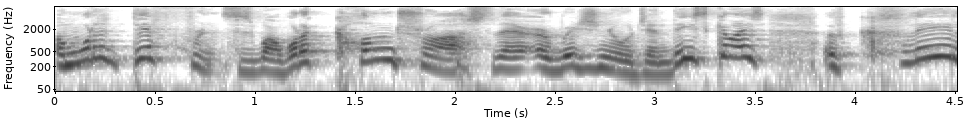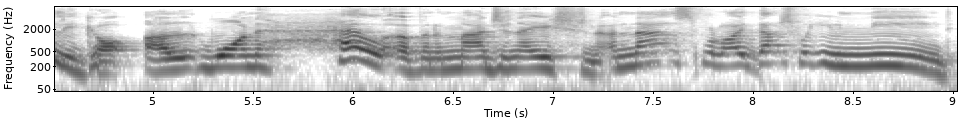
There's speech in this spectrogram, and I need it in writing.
And what a difference as well. What a contrast to their original gin. These guys have clearly got a, one hell of an imagination. And that's what I, that's what you need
